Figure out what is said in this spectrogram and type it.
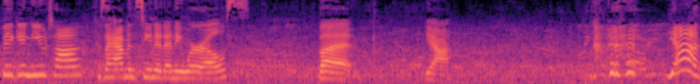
big in utah because i haven't seen it anywhere else but yeah yeah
